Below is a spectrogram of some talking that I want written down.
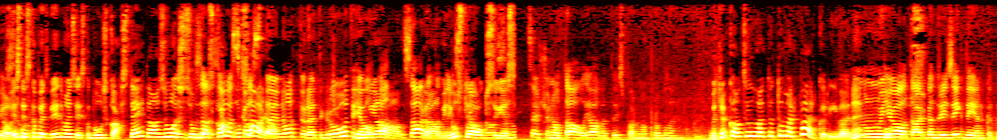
Jā, es nezinu, kāpēc bija iedomājies, ka būs kastē tā zosis un būs kakls ārā. noturēt grūti, ja nu, vēl kakls ārā, jā, viņi uztrauksies. Ceļš jau no tālu jāved, vispār nav problēma. Bet rekā cilvēki to tomēr pērk arī, vai ne? Nu, jā, tā ir gandrīz ikdiena, kad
